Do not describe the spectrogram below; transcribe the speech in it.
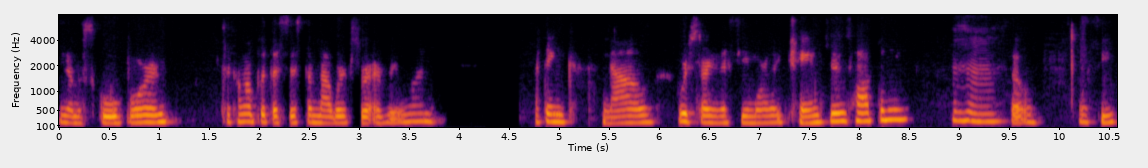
you know, the school board to come up with a system that works for everyone. I think now we're starting to see more like changes happening. Mm-hmm. So we'll see.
